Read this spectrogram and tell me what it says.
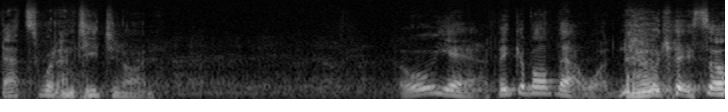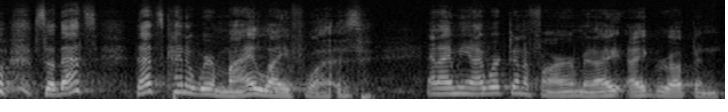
that's what I'm teaching on. Oh yeah, think about that one. okay, so so that's that's kind of where my life was. And I mean, I worked on a farm and I, I grew up and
